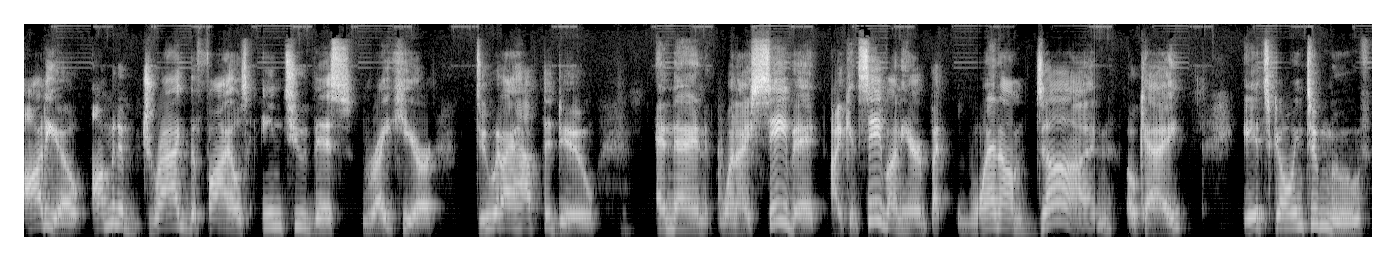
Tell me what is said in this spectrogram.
audio, I'm gonna drag the files into this right here, do what I have to do, and then when I save it, I can save on here, but when I'm done, okay, it's going to move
